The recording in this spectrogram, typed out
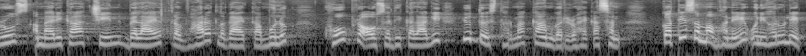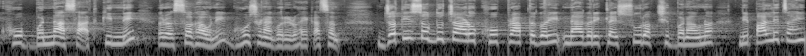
रुस अमेरिका चीन बेलायत र भारत लगायतका मुलुक खोप र औषधिका लागि युद्ध स्तरमा काम गरिरहेका छन्। कतिसम्म भने उनीहरूले खोप बन्ना साथ किन्ने र सघाउने घोषणा गरिरहेका छन्। जति सक्दो चाँडो खोप प्राप्त गरी नागरिकलाई सुरक्षित बनाउन नेपालले चाहिँ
